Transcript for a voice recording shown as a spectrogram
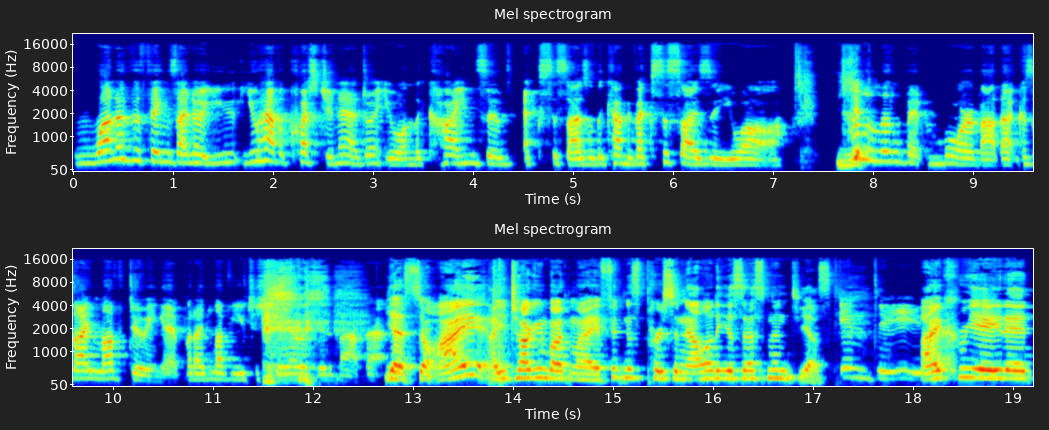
one of the things I know you you have a questionnaire, don't you, on the kinds of exercise or the kind of exerciser you are. Tell yeah. a little bit more about that because I love doing it, but I'd love you to share a bit about that. yes. So I are you talking about my fitness personality assessment? Yes. Indeed. I created.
